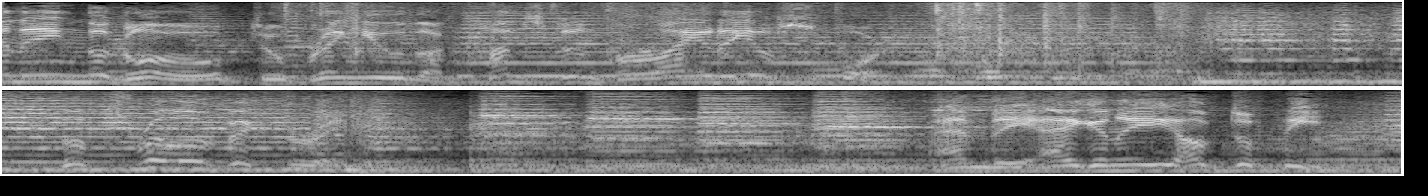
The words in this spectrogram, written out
spanning the globe to bring you the constant variety of sport, the thrill of victory, and the agony of defeat.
